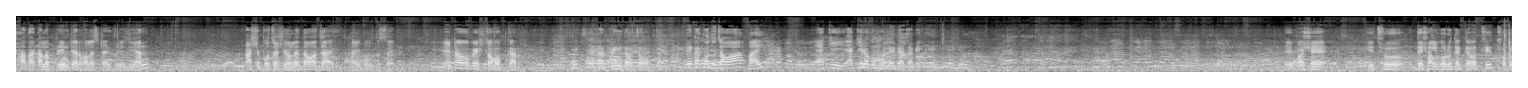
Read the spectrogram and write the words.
সাদা কালো প্রিন্টের হলস্টাইন ফ্রিজিয়ান আশি পঁচাশি হলে দেওয়া যায়, ভাই বলতেছে। এটাও বেশ চমৎকার। এটার প্রিন্টটাও চমৎকার। এটা কত চাওয়া, ভাই? একই একই রকম হলে বেচা বিক্রি এই পাশে কিছু দেশাল গরু দেখতে পাচ্ছি, ছোট।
